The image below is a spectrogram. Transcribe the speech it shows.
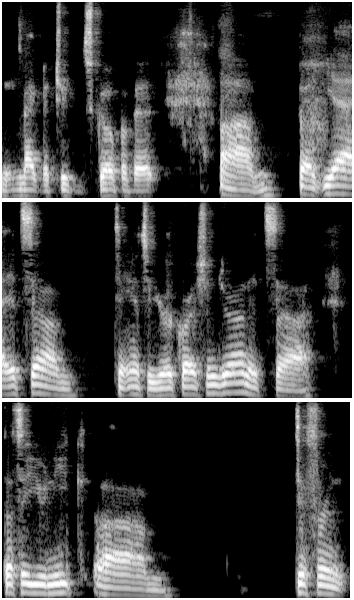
magnitude and scope of it. Um, but yeah, it's, um, to answer your question, John, it's, uh, that's a unique, um, different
